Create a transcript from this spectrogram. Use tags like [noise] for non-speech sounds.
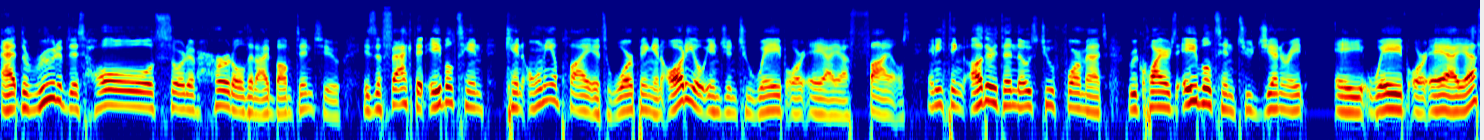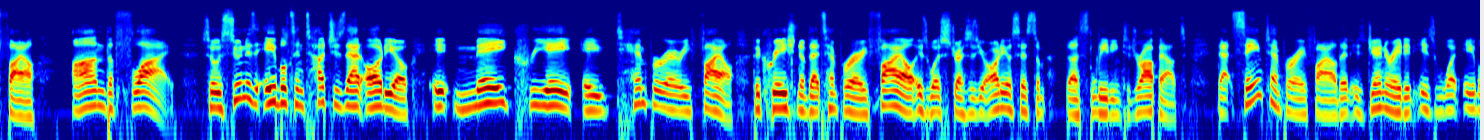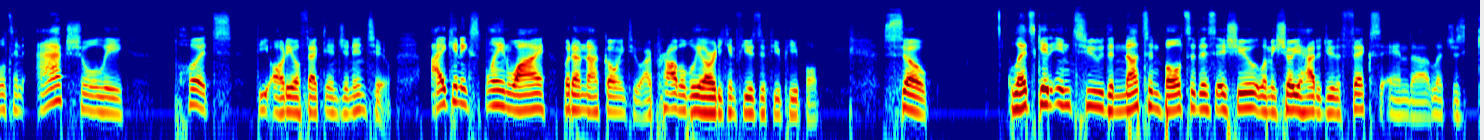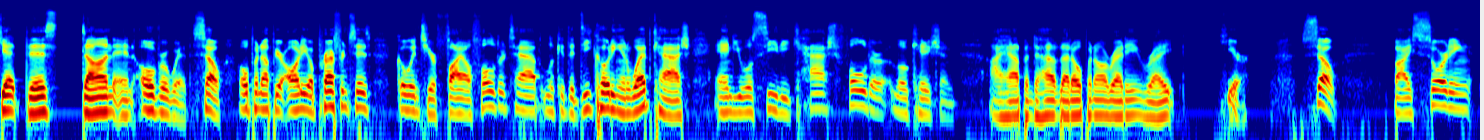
at the root of this whole sort of hurdle that I bumped into is the fact that Ableton can only apply its warping and audio engine to WAV or AIF files. Anything other than those two formats requires Ableton to generate a WAV or AIF file on the fly. So as soon as Ableton touches that audio, it may create a temporary file. The creation of that temporary file is what stresses your audio system, thus leading to dropouts. That same temporary file that is generated is what Ableton actually puts the audio effect engine into. I can explain why, but I'm not going to. I probably already confused a few people. So let's get into the nuts and bolts of this issue. Let me show you how to do the fix, and uh, let's just get this done and over with. So open up your audio preferences, go into your file folder tab, look at the decoding and web cache, and you will see the cache folder location. I happen to have that open already right here. So by sorting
